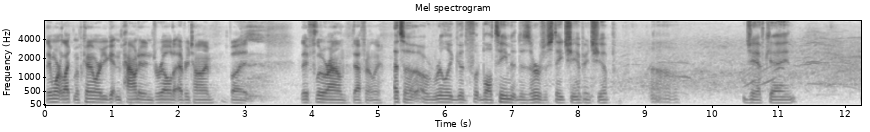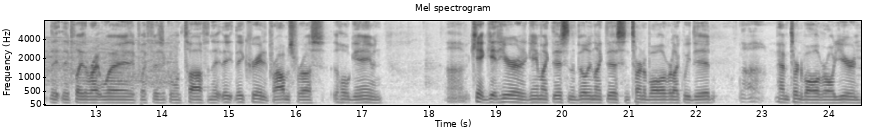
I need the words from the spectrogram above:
They weren't like McComb where you're getting pounded and drilled every time, but they flew around definitely. That's a, a really good football team that deserves a state championship. Uh, JFK. And they, they play the right way. They play physical and tough, and they, they, they created problems for us the whole game. And uh, you can't get here at a game like this in the building like this and turn the ball over like we did. Uh, haven't turned the ball over all year, and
